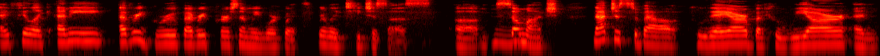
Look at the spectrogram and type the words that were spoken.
I feel like any, every group, every person we work with really teaches us um, mm-hmm. so much, not just about who they are, but who we are and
